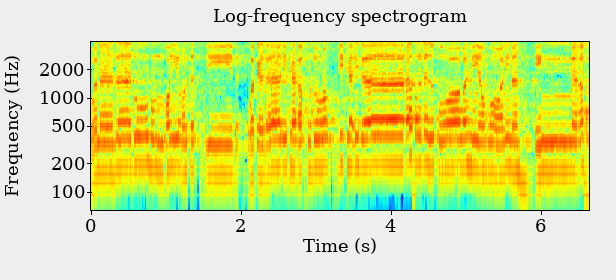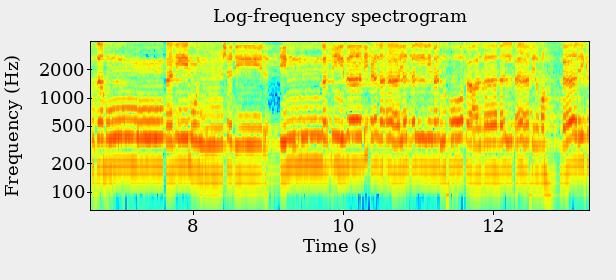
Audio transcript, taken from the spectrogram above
وما زادوهم غير تتبيب. وكذلك أخذ ربك إذا أخذ القرى وهي ظالمة. إن أخذه أليم شديد. إن في ذلك لآية لمن خاف عذاب الآخرة. ذلك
